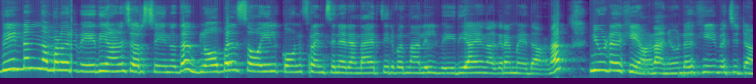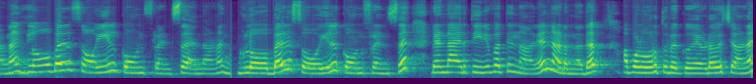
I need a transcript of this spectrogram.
വീണ്ടും നമ്മൾ ഒരു വേദിയാണ് ചർച്ച ചെയ്യുന്നത്. ഗ്ലോബൽ സോയിൽ കോൺഫറൻസിന് രണ്ടായിരത്തി ഇരുപത്തിനാലിൽ വേദിയായ നഗരം ഏതാണ്? ന്യൂഡൽഹിയാണ് ന്യൂഡൽഹിയിൽ വെച്ചിട്ടാണ് ഗ്ലോബൽ സോയിൽ കോൺഫറൻസ് എന്താണ് ഗ്ലോബൽ സോയിൽ കോൺഫറൻസ് രണ്ടായിരത്തി ഇരുപത്തിനാലിൽ നടന്നത്. അപ്പോൾ ഓർത്തു വെക്കുക എവിടെ വെച്ചാണ്?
